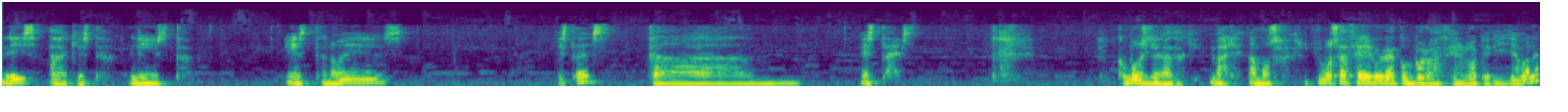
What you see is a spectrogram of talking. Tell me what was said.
List, ah, aquí está, lista. Esta no es. ¿Esta es? Esta es. ¿Cómo hemos llegado aquí? Vale, vamos a ver. Vamos a hacer una comprobación rapidilla, ¿vale?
